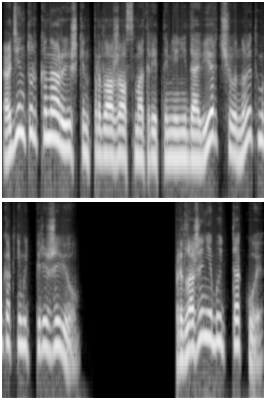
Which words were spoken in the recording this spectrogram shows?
Один только Нарышкин продолжал смотреть на меня недоверчиво, но это мы как-нибудь переживем. Предложение будет такое.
